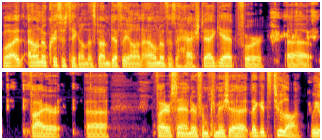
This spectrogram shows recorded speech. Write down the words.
Well, I, I, don't know Chris's take on this, but I'm definitely on. I don't know if there's a hashtag yet for uh, fire uh, fire senator from commission. Uh, like it's too long. We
